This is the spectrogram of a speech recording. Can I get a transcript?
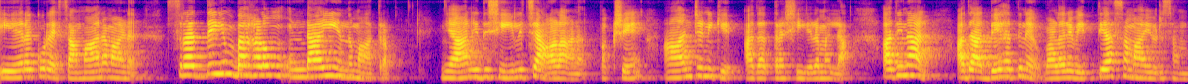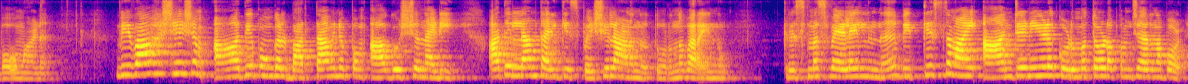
ഏറെക്കുറെ സമാനമാണ്. ശ്രദ്ധയും ബഹളവും ഉണ്ടായി എന്ന് മാത്രം. ഞാനിത് ശീലിച്ച ആളാണ്. പക്ഷേ ആന്റണിക്ക് അതത്ര ശീലമല്ല. അതിനാൽ അത് അദ്ദേഹത്തിന് വളരെ വ്യത്യാസമായ ഒരു സംഭവമാണ്. വിവാഹശേഷം ആദ്യ പൊങ്കൽ ഭർത്താവിനൊപ്പം ആഘോഷിച്ച നടി അതെല്ലാം തനിക്ക് സ്പെഷ്യലാണെന്ന് തുറന്നു പറയുന്നു. ക്രിസ്മസ് വേളയിൽ നിന്ന് വ്യത്യസ്തമായി ആന്റണിയുടെ കുടുംബത്തോടൊപ്പം ചേർന്നപ്പോൾ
